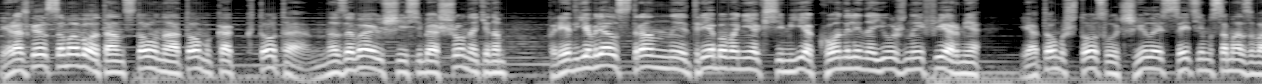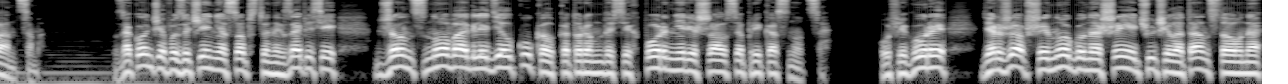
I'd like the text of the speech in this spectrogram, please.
и рассказ самого Танстоуна о том, как кто-то, называющий себя Шонакином, предъявлял странные требования к семье Коннелли на южной ферме и о том, что случилось с этим самозванцем. Закончив изучение собственных записей, Джон снова оглядел кукол, которым до сих пор не решался прикоснуться. У фигуры, державшей ногу на шее чучела Танстоуна,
